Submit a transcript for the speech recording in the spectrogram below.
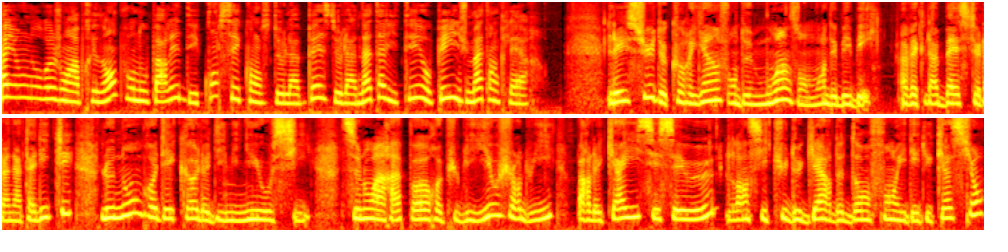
Hayong nous rejoint à présent pour nous parler des conséquences de la baisse de la natalité au pays du matin clair. Les Sud-Coréens font de moins en moins de bébés. Avec la baisse de la natalité, le nombre d'écoles diminue aussi. Selon un rapport publié aujourd'hui par le KICCE, l'Institut de garde d'enfants et d'éducation,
